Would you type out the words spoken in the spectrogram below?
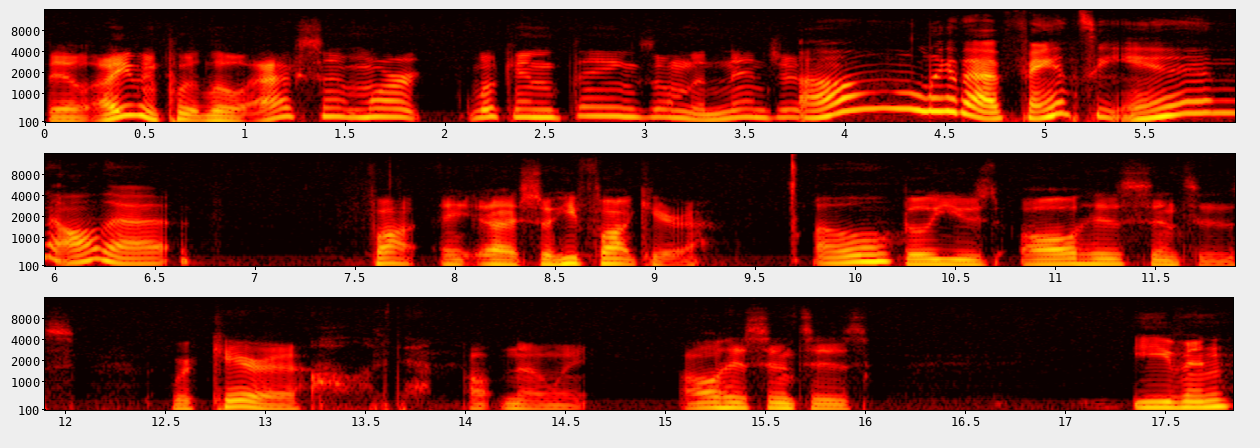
Bill. I even put little accent mark looking things on the ninja. Oh, look at that fancy inn, all that. Fought, uh, so he fought Kira. Oh, Bill used all his senses, where Kira, all of them. oh, no wait, all his senses, even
